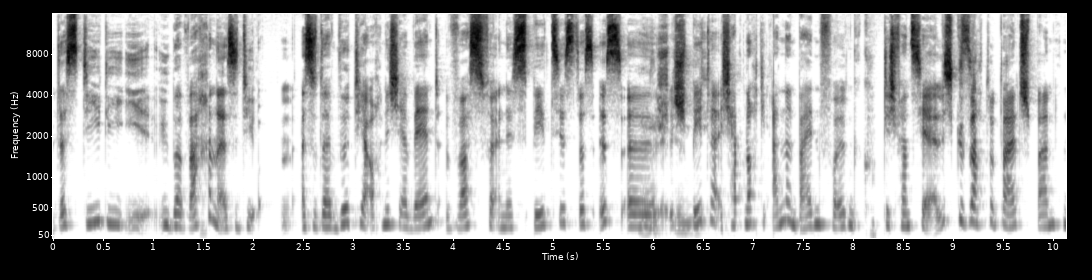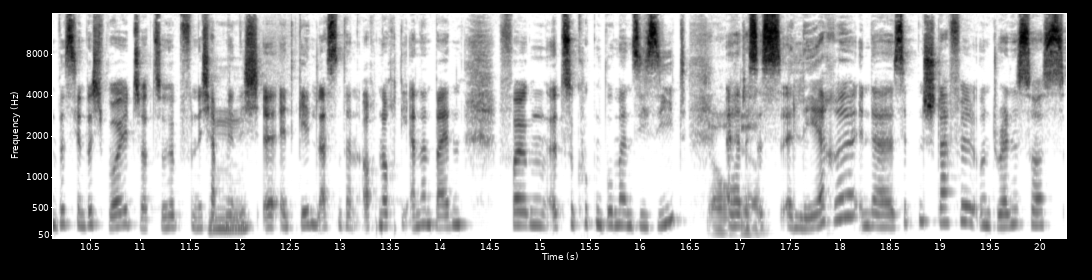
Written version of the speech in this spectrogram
dass die, die überwachen, also die, also da wird ja auch nicht erwähnt, was für eine Spezies das ist. Äh, ja, später, ich habe noch die anderen beiden Folgen geguckt. Ich fand es ja ehrlich gesagt total spannend, ein bisschen durch Voyager zu hüpfen. Ich habe mhm. mir nicht äh, entgehen lassen, dann auch noch die anderen beiden Folgen äh, zu gucken, wo man sie sieht. Äh, das ja. ist äh, Lehre in der siebten Staffel und Renaissance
